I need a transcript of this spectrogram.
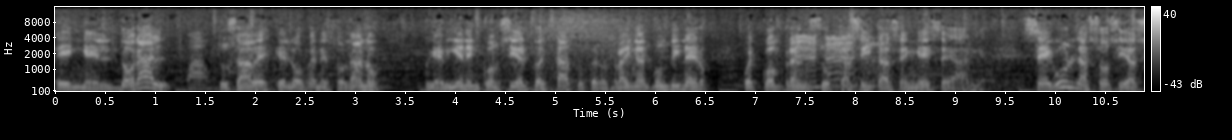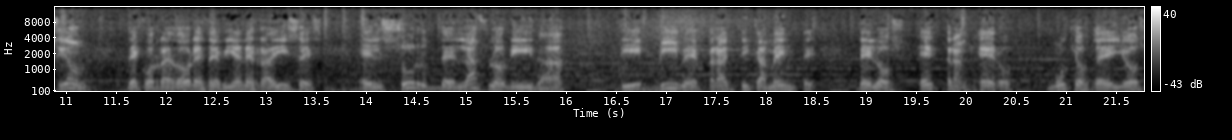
en el Doral. Wow. Tú sabes que los venezolanos que vienen con cierto estatus, pero traen algún dinero, pues compran sus casitas en ese área. Según la Asociación de Corredores de Bienes Raíces, el sur de la Florida vive prácticamente de los extranjeros, muchos de ellos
